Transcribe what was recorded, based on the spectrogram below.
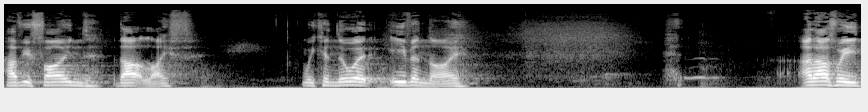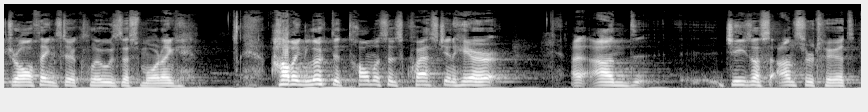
Have you found that life? We can know it even now. And as we draw things to a close this morning, having looked at Thomas's question here uh, and Jesus' answer to it,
